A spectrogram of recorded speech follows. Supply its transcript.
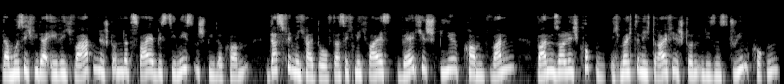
da muss ich wieder ewig warten, eine Stunde, zwei, bis die nächsten Spiele kommen. Das finde ich halt doof, dass ich nicht weiß, welches Spiel kommt wann, wann soll ich gucken? Ich möchte nicht drei, vier Stunden diesen Stream gucken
